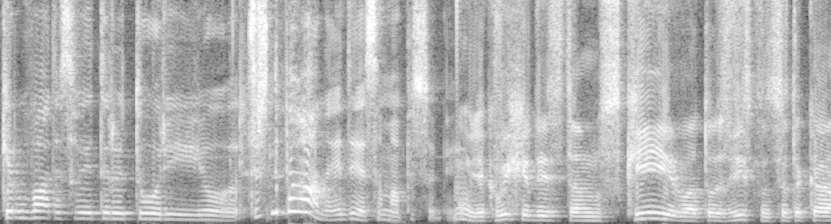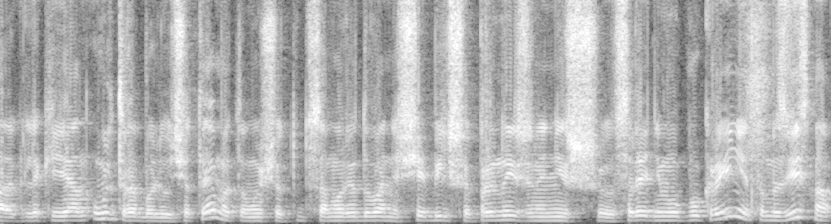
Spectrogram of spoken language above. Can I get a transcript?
керувати своєю територією. Це ж непогана ідея сама по собі. Ну, як вихідець там з Києва, то звісно це така для киян ультраболюча тема, тому що тут самоврядування ще більше принижене, ніж в середньому по Україні. Тому, звісно,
